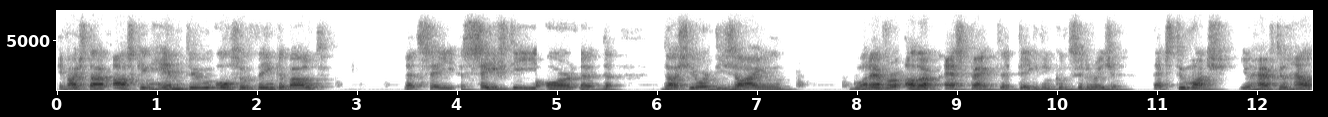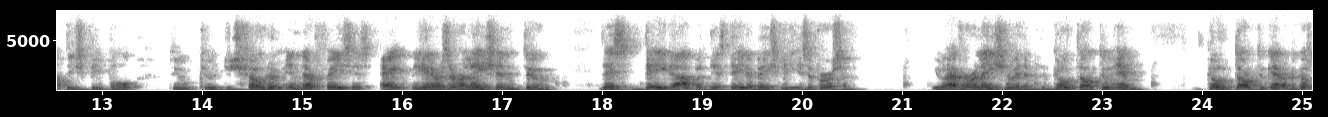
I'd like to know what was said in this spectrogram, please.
if I start asking him to also think about, let's say, safety or the, the, does your design, whatever other aspect, uh, take it in consideration, that's too much. You have to help these people to, to show them in their faces, hey, here's a relation to this data, but this data basically is a person. You have a relation with him. Go talk to him. Go talk together because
